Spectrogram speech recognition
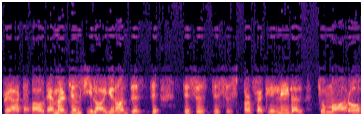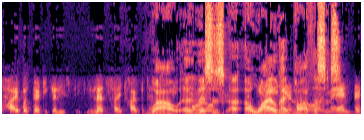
brought about emergency law. You know, this this is this is perfectly legal. Tomorrow, hypothetically speaking, let's say hypothetically. Wow, uh, this is a, a wild hypothesis. The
